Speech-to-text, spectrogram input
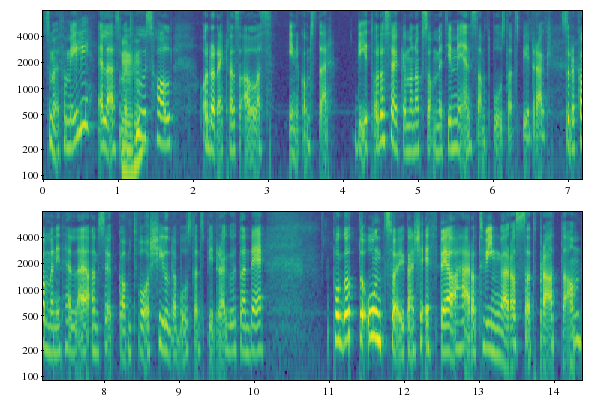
som en familj eller som ett hushåll och då räknas allas inkomster dit. Och då söker man också om ett gemensamt bostadsbidrag. Så då kan man inte heller ansöka om två skilda bostadsbidrag utan det är på gott och ont så är ju kanske FBA här och tvingar oss att prata om,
